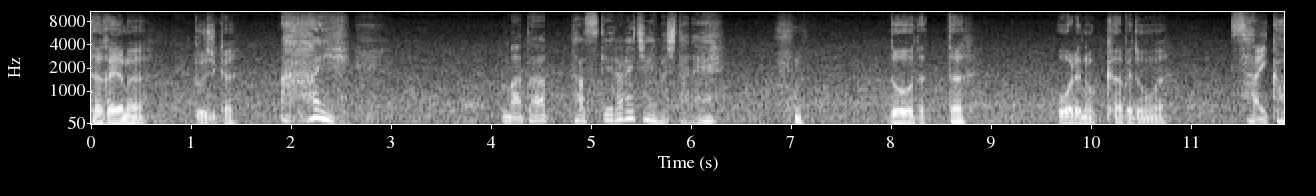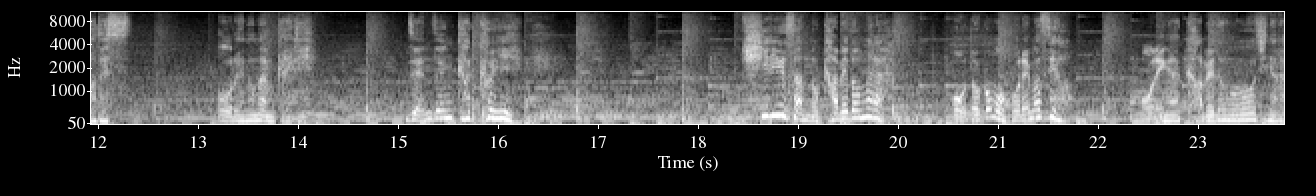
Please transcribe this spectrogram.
高山無事か？はい。また助けられちゃいましたね。どうだった？俺の壁ドンは？最高です。俺のなんかより全然かっこいい。桐生さんの壁ドンなら男も惚れますよ。俺が壁ドン王子なら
